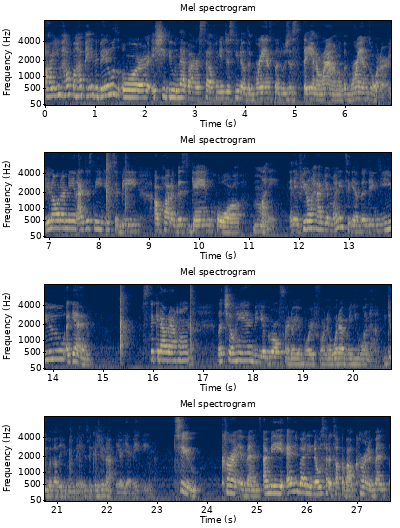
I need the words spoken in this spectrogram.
are you helping her pay the bills or is she doing that by herself and you're just you know the grandson who's just staying around or the granddaughter? You know what i mean? I just need you to be a part of this game called money. And if you don't have your money together then you again stick it out at home. Let your hand be your girlfriend or your boyfriend or whatever you want to do with other human beings because you're not there yet baby. Two current events. I mean, everybody knows how to talk about current events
